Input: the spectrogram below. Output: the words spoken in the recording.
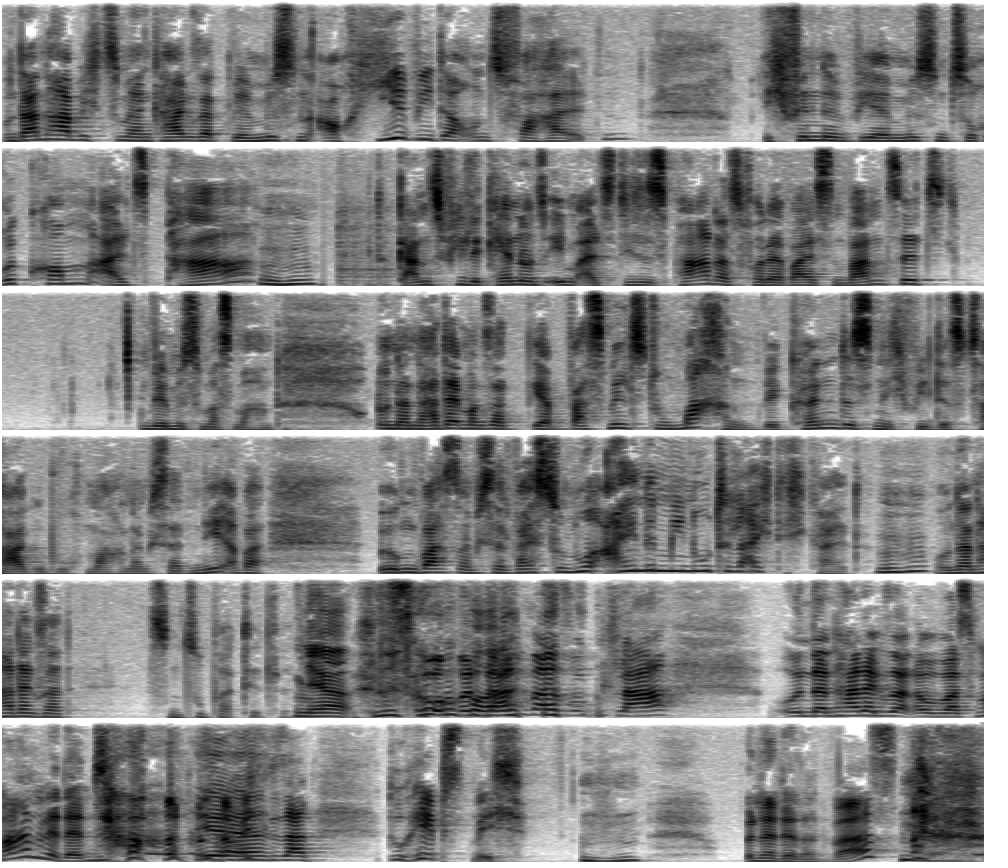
Und dann habe ich zum Herrn K. gesagt, wir müssen auch hier wieder uns verhalten. Ich finde, wir müssen zurückkommen als Paar. Ganz viele kennen uns eben als dieses Paar, das vor der weißen Wand sitzt. Wir müssen was machen. Und dann hat er immer gesagt, ja, was willst du machen? Wir können das nicht wie das Tagebuch machen. Dann habe ich gesagt, nee, aber irgendwas. Dann habe ich gesagt, weißt du, nur eine Minute Leichtigkeit. Und dann hat er gesagt, das ist ein super Titel. Ja. So, und dann war so klar. Und dann hat er gesagt, aber was machen wir denn da? Und dann Ja. habe ich gesagt, du hebst mich. Und dann hat er gesagt, was?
